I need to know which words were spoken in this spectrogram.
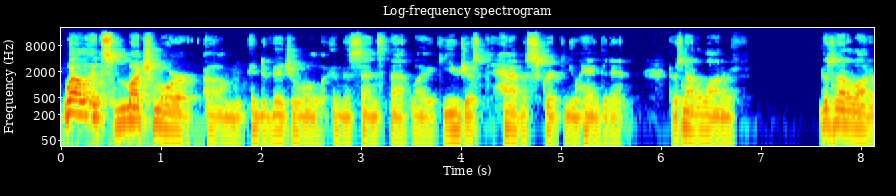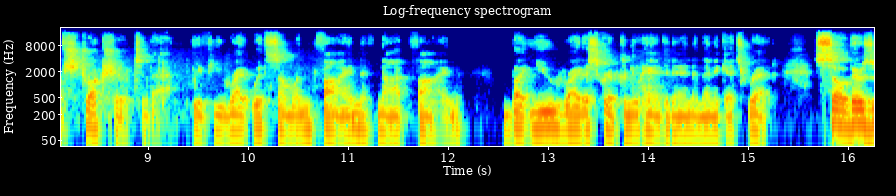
Well, it's much more um, individual in the sense that like you just have a script and you hand it in. There's not a lot of there's not a lot of structure to that. If you write with someone, fine. If not, fine. But you write a script and you hand it in, and then it gets read. So there's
